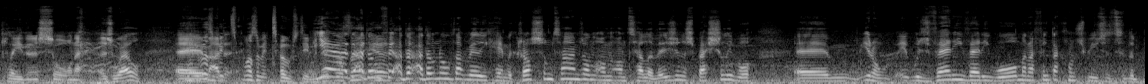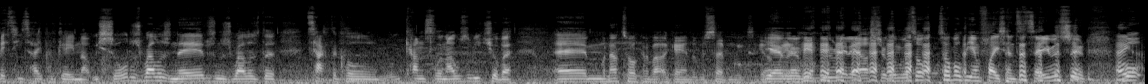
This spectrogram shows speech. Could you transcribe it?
played in a sauna as well. Yeah, it Um, was a I- bit, was a bit toasty. Yeah, wasn't I, I don't, Yeah. think, I, don't, I don't know if that really came across sometimes on, on, on television, especially. But um, you know, it was very, very warm, and I think that contributed to the bitty type of game that we saw, as well as nerves and as well as the tactical cancelling out of each other. Um, We're now talking about a game that was seven weeks ago. yeah, we, we, really are struggling. We'll talk, talk about the in-flight entertainment soon. Hey, But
